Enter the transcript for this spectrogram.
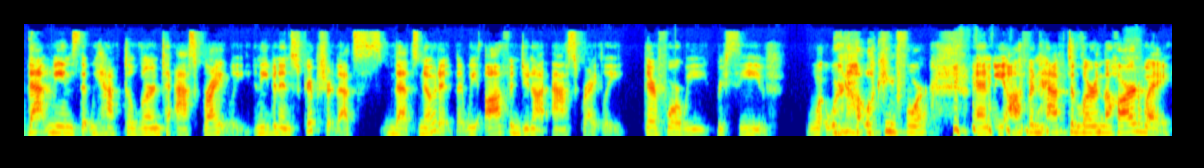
that means that we have to learn to ask rightly. And even in scripture that's that's noted that we often do not ask rightly. Therefore we receive what we're not looking for and we often have to learn the hard way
